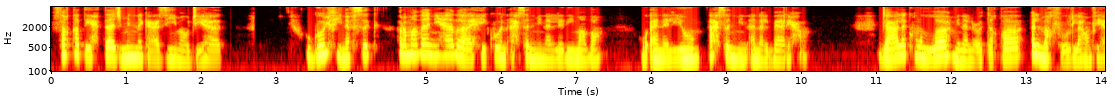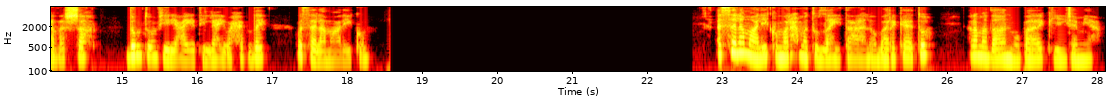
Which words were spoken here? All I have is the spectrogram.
فقط يحتاج منك عزيمة وجهاد. وقول في نفسك رمضاني هذا راح يكون أحسن من الذي مضى وأنا اليوم أحسن من أنا البارحة. جعلكم الله من العتقاء المغفور لهم في هذا الشهر. دمتم في رعاية الله وحفظه. والسلام عليكم. السلام عليكم ورحمة الله تعالى وبركاته. رمضان مبارك للجميع.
